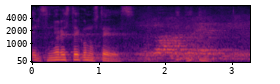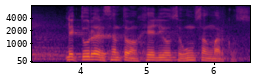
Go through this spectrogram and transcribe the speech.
El Señor esté con ustedes. Lectura del Santo Evangelio según San Marcos.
